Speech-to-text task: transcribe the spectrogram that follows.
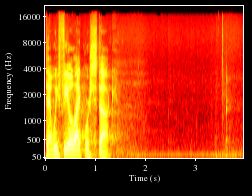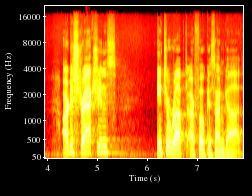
that we feel like we're stuck. Our distractions interrupt our focus on God.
